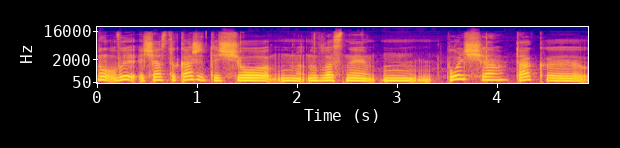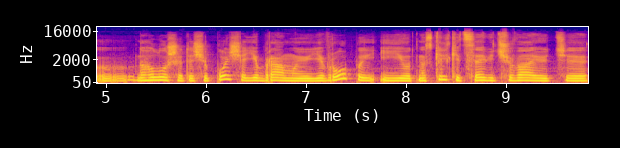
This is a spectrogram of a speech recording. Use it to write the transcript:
Ну, ви часто кажете, що ну, власне Польща так е, е, наголошуєте, що Польща є брамою Європи, і от наскільки це відчувають е,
